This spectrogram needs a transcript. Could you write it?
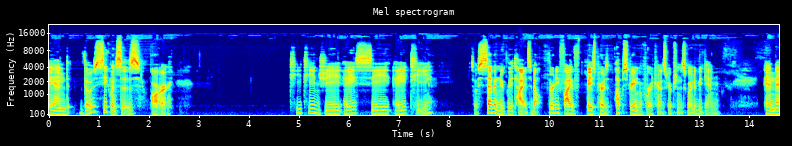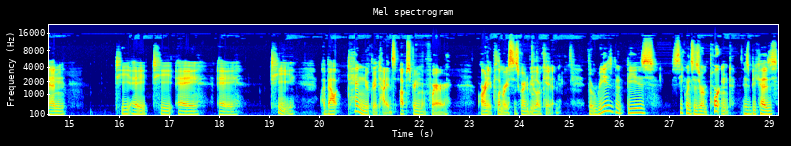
And those sequences are TTGACAT, so seven nucleotides, about 35 base pairs upstream of where transcription is going to begin. And then TATAAT, about 10 nucleotides upstream of where RNA polymerase is going to be located. The reason that these sequences are important is because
